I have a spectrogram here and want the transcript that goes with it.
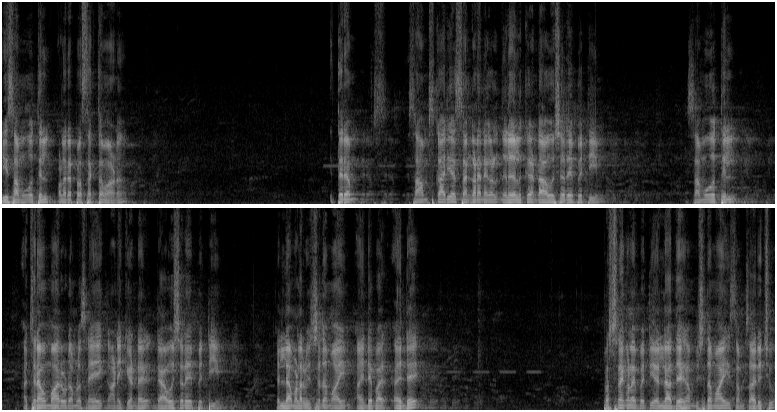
ഈ സമൂഹത്തിൽ വളരെ പ്രസക്തമാണ്. ഇത്തരം സാംസ്കാരിക സംഘടനകൾ നിലനിൽക്കേണ്ട ആവശ്യകതയെപ്പറ്റിയും സമൂഹത്തിൽ അച്ഛനമ്മമാരോട് നമ്മൾ സ്നേഹം കാണിക്കേണ്ട ആവശ്യതയെപ്പറ്റിയും എല്ലാം വളരെ വിശദമായും അതിന്റെ അതിന്റെ പ്രശ്നങ്ങളെപ്പറ്റി എല്ലാം അദ്ദേഹം വിശദമായി സംസാരിച്ചു.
